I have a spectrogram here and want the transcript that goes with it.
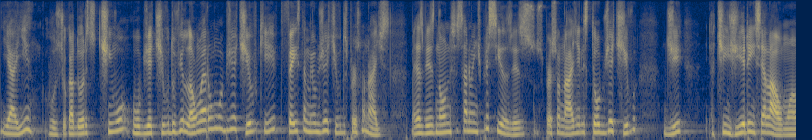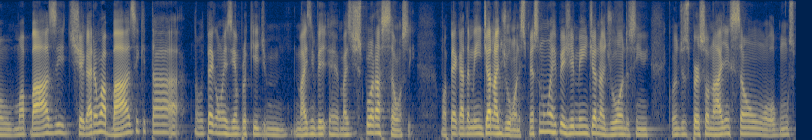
E aí os jogadores tinham o objetivo do vilão era um objetivo que fez também o objetivo dos personagens. Mas às vezes não necessariamente precisa. Às vezes os personagens eles têm o objetivo de atingirem, sei lá, uma, uma base, chegarem a uma base que está. Vou pegar um exemplo aqui de mais, é, mais de exploração, assim uma pegada meio Indiana Jones. Pensa num RPG meio Indiana Jones, assim, onde os personagens são alguns,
